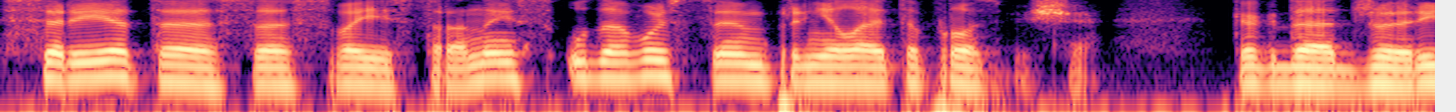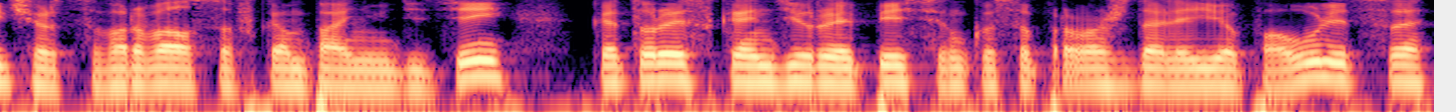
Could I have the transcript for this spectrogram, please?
Сариэта со своей стороны с удовольствием приняла это прозвище – когда Джой Ричардс ворвался в компанию детей, которые, скандируя песенку, сопровождали ее по улице,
